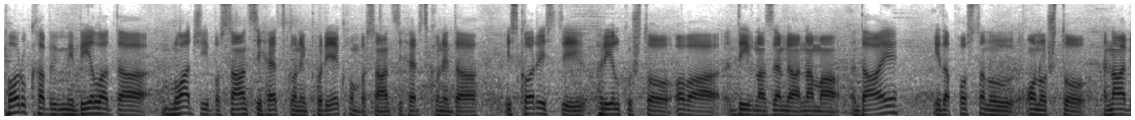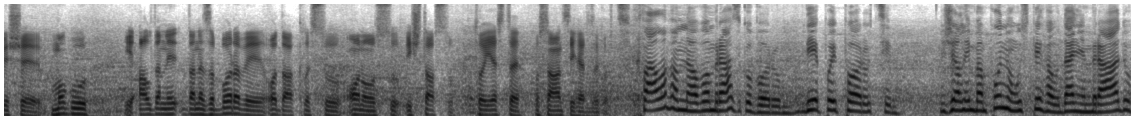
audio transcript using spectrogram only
Poruka bi mi bila da mlađi bosanci Hercegovini, porijeklom bosanci Hercegovini, da iskoristi priliku što ova divna zemlja nama daje i da postanu ono što najviše mogu, ali da ne, da ne zaborave odakle su, ono su i šta su. To jeste bosanci Hercegovci. Hvala vam na ovom razgovoru, lijepoj poruci. Želim vam puno uspjeha u daljem radu,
